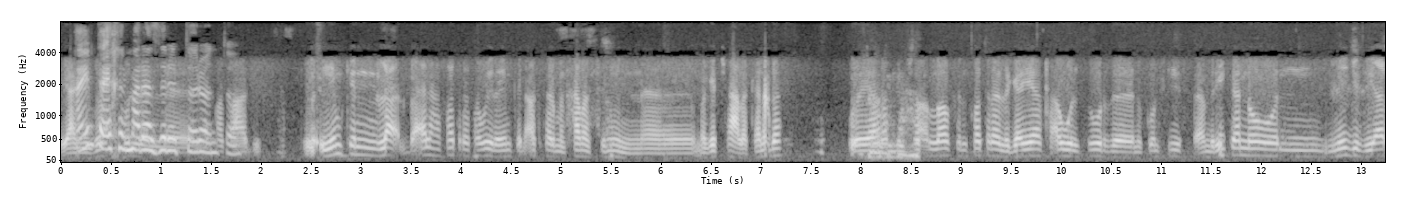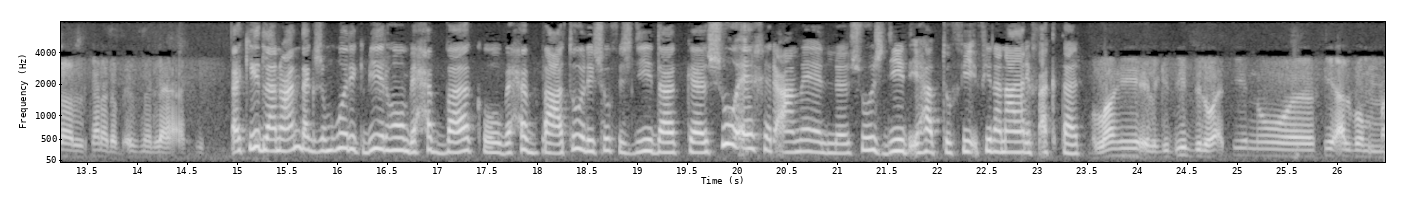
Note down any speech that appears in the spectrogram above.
يعني إمتى آخر مرة زرت تورونتو؟ يمكن لا بقى لها فترة طويلة يمكن أكثر من خمس سنين ما جيتش على كندا. ويا رب إن شاء الله في الفترة اللي جاية في أول tour نكون فيه في أمريكا إنه نيجي زيارة لكندا بإذن الله أكيد. أكيد لأنه عندك جمهور كبير هون بحبك وبحب على طول يشوف جديدك. شو آخر أعمال؟ شو جديد ايهاب توفيق فينا نعرف أكثر والله الجديد دلوقتي إنه في ألبوم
